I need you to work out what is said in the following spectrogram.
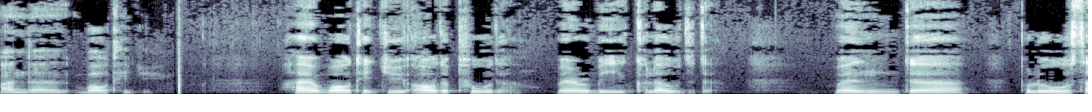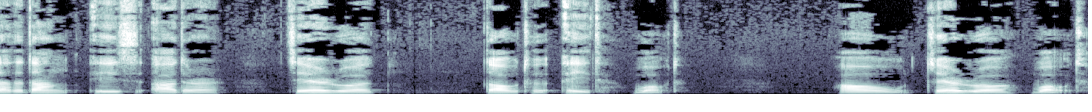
and voltage. High voltage output will be closed when the blue shutdown is at 0.8 volt or 0 volt.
